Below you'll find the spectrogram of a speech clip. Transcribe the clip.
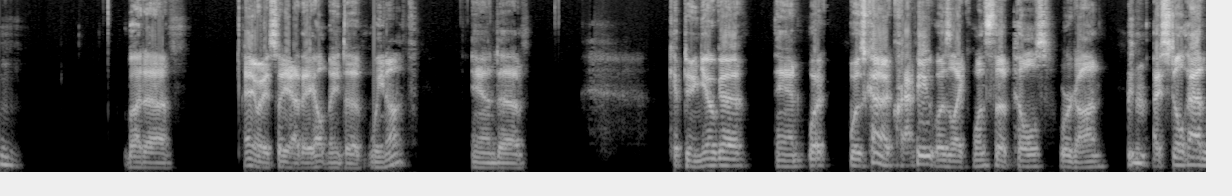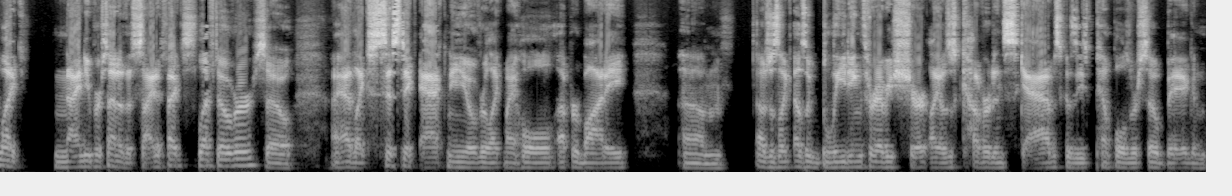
But uh, anyway, so yeah, they helped me to wean off, and uh, kept doing yoga. And what was kind of crappy was like once the pills were gone, I still had like 90% of the side effects left over. So I had like cystic acne over like my whole upper body. Um, I was just like I was like bleeding through every shirt. Like I was just covered in scabs because these pimples were so big and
